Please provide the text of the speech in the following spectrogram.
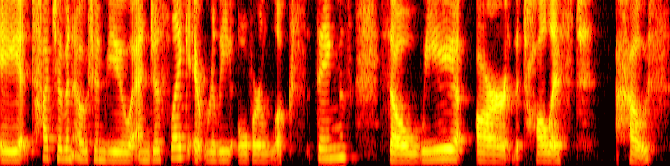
a touch of an ocean view, and just like it really overlooks things. So we are the tallest house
